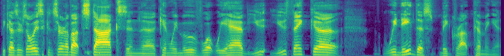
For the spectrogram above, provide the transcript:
because there's always a concern about stocks and uh, can we move what we have? You you think uh, we need this big crop coming in?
